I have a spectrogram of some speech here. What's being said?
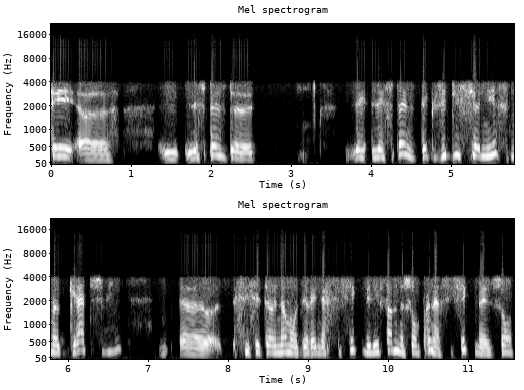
C'est euh, l'espèce de l'espèce d'exhibitionnisme gratuit. Euh, si c'était un homme, on dirait narcissique, mais les femmes ne sont pas narcissiques, mais elles sont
